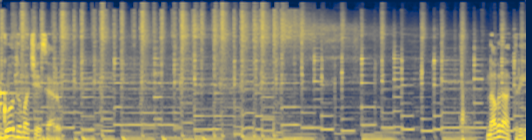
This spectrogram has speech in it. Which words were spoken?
గోధుమ చేశారు. నవరాత్రి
